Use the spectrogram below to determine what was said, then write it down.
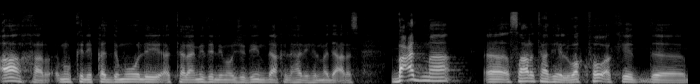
آخر ممكن يقدموه للتلاميذ اللي موجودين داخل هذه المدارس. بعد ما صارت هذه الوقفة وأكيد آه،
